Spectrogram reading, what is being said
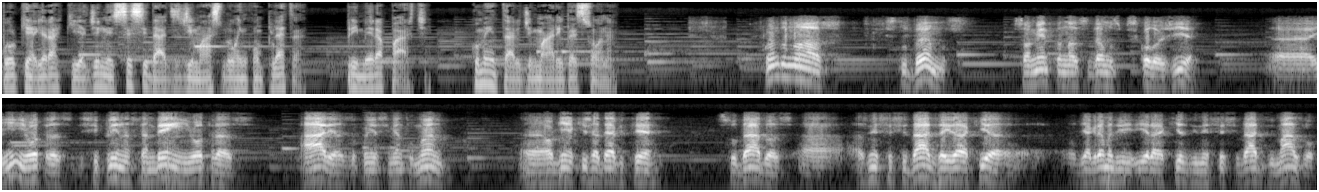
Porque a hierarquia de necessidades de Maslow é incompleta. Primeira parte. Comentário de Mari Persona. Quando nós estudamos, somente quando nós estudamos psicologia, uh, e em outras disciplinas também, em outras áreas do conhecimento humano, uh, alguém aqui já deve ter estudado as, a, as necessidades, a hierarquia, o diagrama de hierarquias de necessidades de Maslow,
